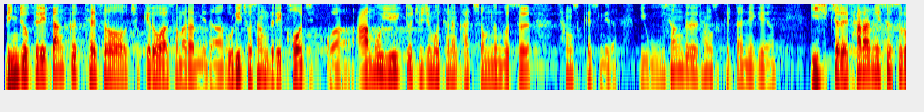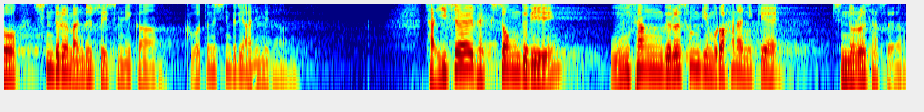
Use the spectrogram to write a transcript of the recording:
민족들이 땅 끝에서 죽기로 와서 말합니다. 우리 조상들이 거짓과 아무 유익도 주지 못하는 가치 없는 것을 상속했습니다. 이 우상들을 상속했다는 얘기예요. 20절에 사람이 스스로 신들을 만들 수 있습니까? 그것들은 신들이 아닙니다. 자, 이스라엘 백성들이 우상들을 섬김으로 하나님께 진노를 샀어요.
